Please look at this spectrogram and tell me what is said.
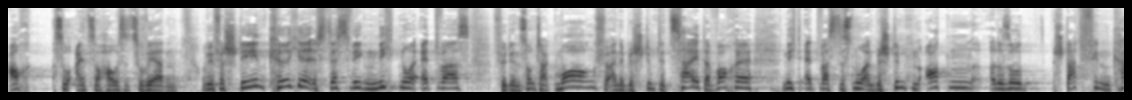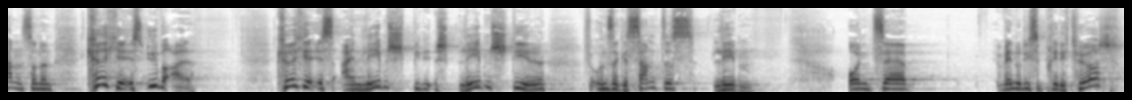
Auch so ein Zuhause zu werden. Und wir verstehen, Kirche ist deswegen nicht nur etwas für den Sonntagmorgen, für eine bestimmte Zeit der Woche, nicht etwas, das nur an bestimmten Orten oder so stattfinden kann, sondern Kirche ist überall. Kirche ist ein Lebensstil für unser gesamtes Leben. Und äh, wenn du diese Predigt hörst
